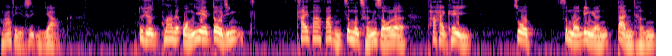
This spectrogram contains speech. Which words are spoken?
妈的也是一样，就觉得妈的网页都已经开发发展这么成熟了，它还可以做这么令人蛋疼，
